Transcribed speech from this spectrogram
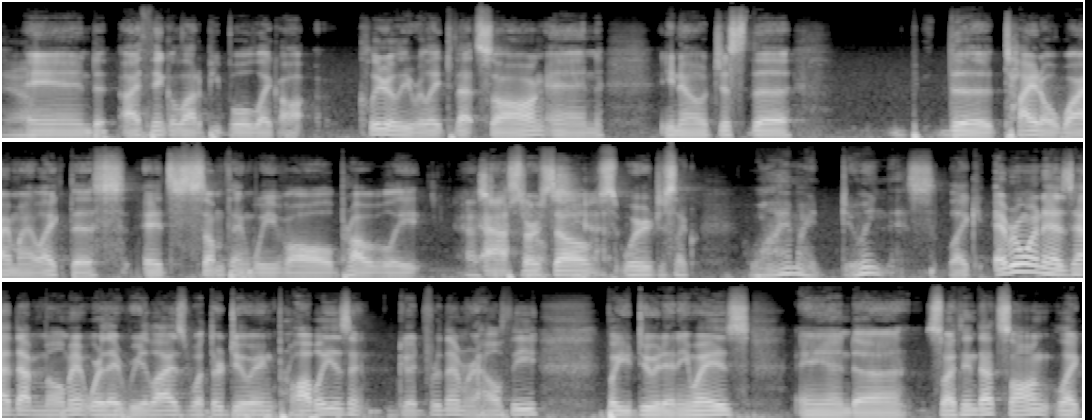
Yeah. And I think a lot of people like uh, clearly relate to that song and you know just the the title why am I like this? It's something we've all probably Asked asked, ourselves, ourselves. We're just like why am I doing this? Like everyone has had that moment where they realize what they're doing probably isn't good for them or healthy, but you do it anyways. And uh, so I think that song like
